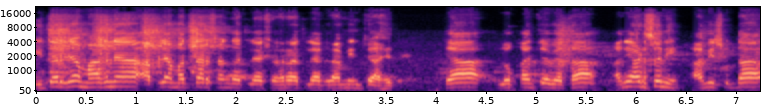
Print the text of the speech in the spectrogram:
इतर ज्या मागण्या आपल्या मतदारसंघातल्या शहरातल्या ग्रामीणच्या आहेत त्या लोकांच्या व्यथा आणि अडचणी आम्ही सुद्धा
